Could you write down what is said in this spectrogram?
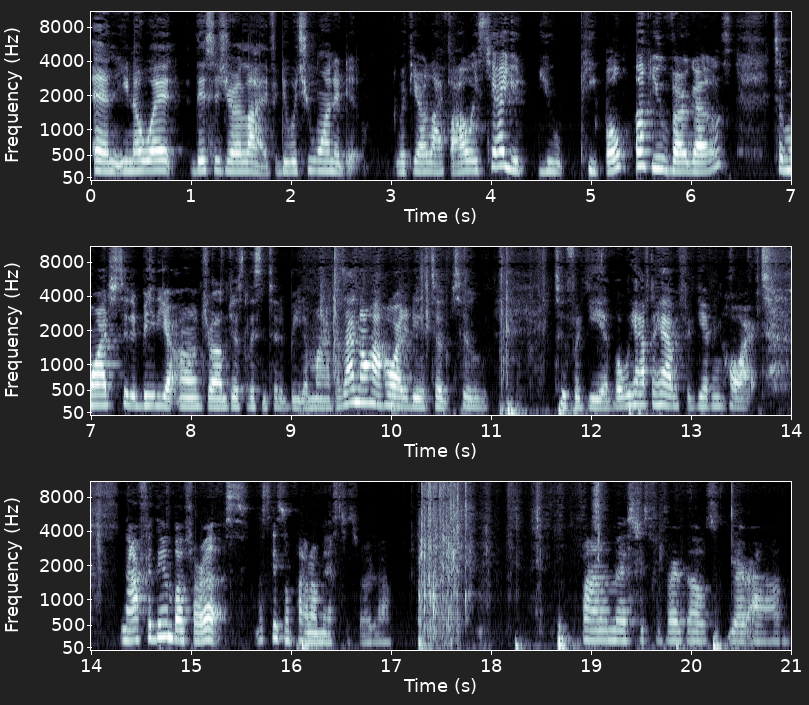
And you know what? This is your life. Do what you want to do with your life. I always tell you, you people, you Virgos, to march to the beat of your own drum. Just listen to the beat of mine, because I know how hard it is to to to forgive. But we have to have a forgiving heart, not for them, but for us. Let's get some final messages, Virgo. Final messages for Virgos. Your um,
